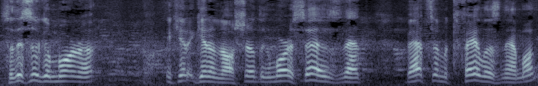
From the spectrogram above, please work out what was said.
So this is Gemara. You can't get a nosha. The Gemara says that Batzim Kfeil is Nemon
